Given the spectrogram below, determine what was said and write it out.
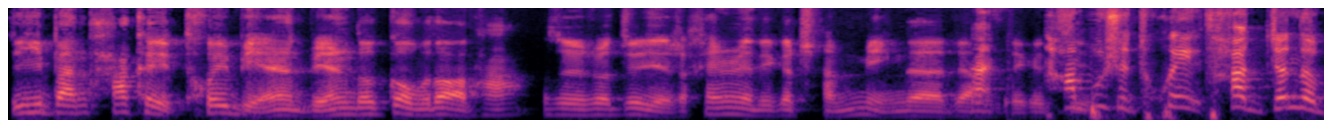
就一般他可以推别人，别人都够不到他，所以说这也是 Henry 的一个成名的这样子一个他。不是推，他真的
